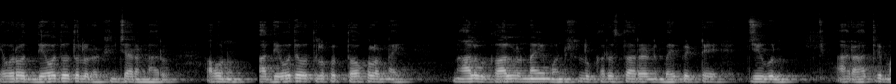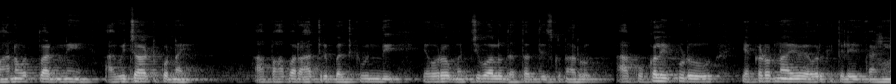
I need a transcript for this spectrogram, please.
ఎవరో దేవదూతలు రక్షించారన్నారు. అవును ఆ దేవదేవతలకు తోకలున్నాయి. నాలుగు కాళ్ళున్నాయి మనుషులు కరుస్తారని భయపెట్టే జీవులు. ఆ రాత్రి మానవత్వాన్ని అవి చాటుకున్నాయి ఆ పాప రాత్రి బతికి ఉంది ఎవరో మంచి వాళ్ళు దత్తత తీసుకున్నారు. ఆ కుక్కలు ఇప్పుడు ఎక్కడున్నాయో ఎవరికి తెలియదు కానీ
